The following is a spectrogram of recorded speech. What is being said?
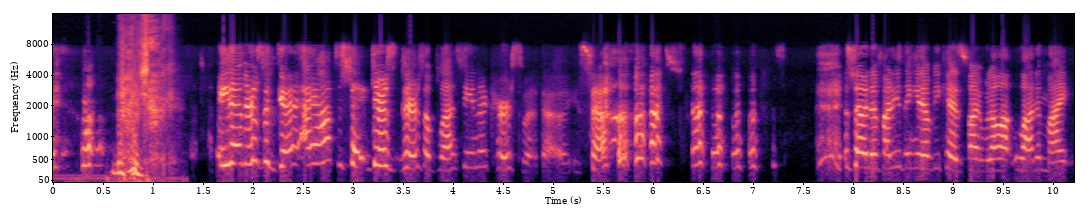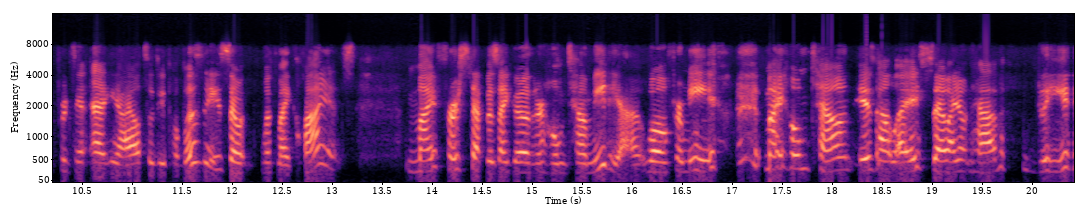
No, I'm joking. You know, there's a good. I have to say, there's there's a blessing and a curse with it. So, so the funny thing, you know, because like, a lot, of my, for example, uh, you know, I also do publicity. So with my clients, my first step is I go to their hometown media. Well, for me, my hometown is LA, so I don't have the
